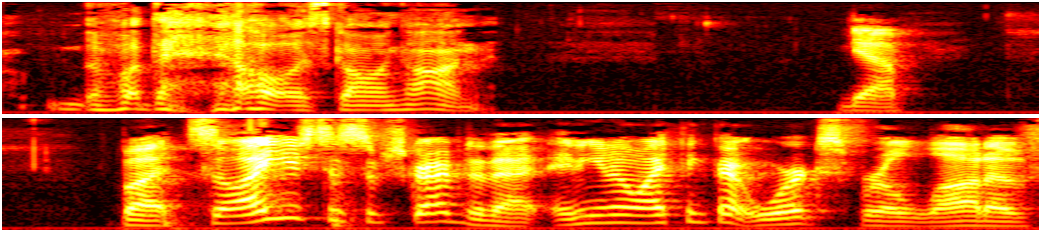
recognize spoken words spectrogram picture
what the hell is going on? Yeah. But so I used to subscribe to that, and you know I think that works for a lot of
